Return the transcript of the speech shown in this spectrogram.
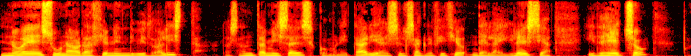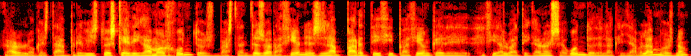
no es una oración individualista. La Santa Misa es comunitaria, es el sacrificio de la Iglesia. Y, de hecho, claro, lo que está previsto es que digamos juntos bastantes oraciones, esa participación que decía el Vaticano II, de la que ya hablamos, ¿no?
